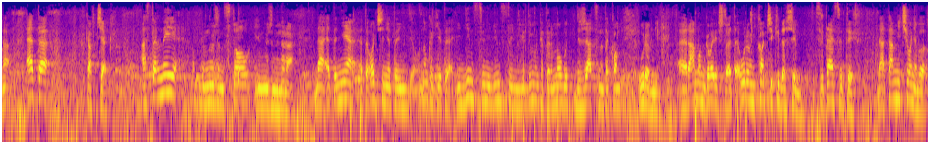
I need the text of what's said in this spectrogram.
Да. Это ковчег. Остальные, им нужен стол, им нужен минура. Да, это не, это очень, это ну, какие-то единственные, единственные индивидуумы, которые могут держаться на таком уровне. Э, Рамбам говорит, что это уровень Кочи Дашим, святая святых. Да, там ничего не было.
